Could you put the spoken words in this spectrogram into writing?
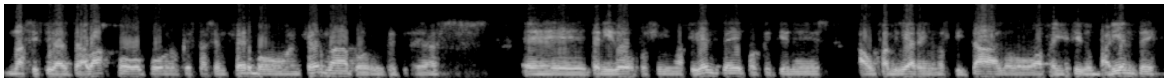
no asistir al trabajo porque estás enfermo o enferma, porque has eh, tenido pues, un accidente, porque tienes a un familiar en el hospital o ha fallecido un pariente,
